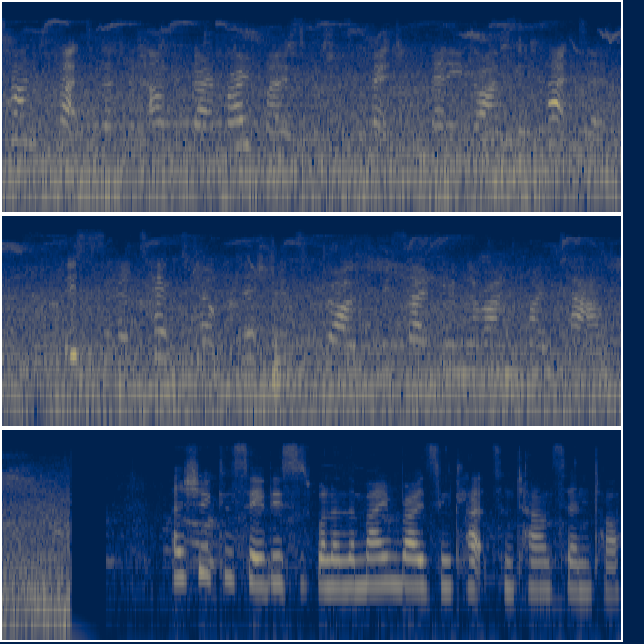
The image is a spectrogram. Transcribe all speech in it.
town of Clacton has been undergoing roadworks which has affected many drivers in Clacton. This is an attempt to help pedestrians and drivers be safer in their own hometown. As you can see, this is one of the main roads in Clacton town centre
